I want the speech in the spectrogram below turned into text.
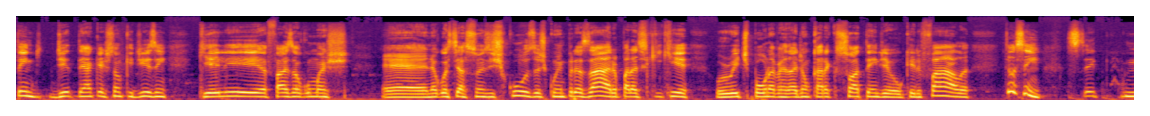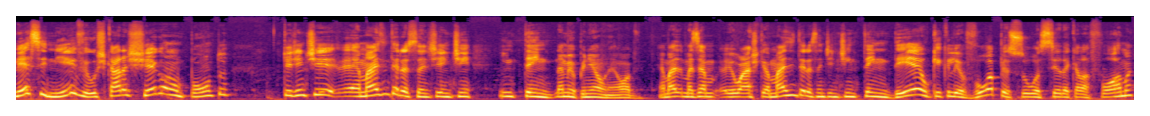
tem, tem a questão que dizem que ele faz algumas é, negociações escusas com o empresário. Parece que, que o Rich Paul, na verdade, é um cara que só atende o que ele fala. Então, assim, nesse nível, os caras chegam num ponto que a gente. É mais interessante a gente entender, na minha opinião, né? Óbvio. É mais, mas é, eu acho que é mais interessante a gente entender o que, que levou a pessoa a ser daquela forma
